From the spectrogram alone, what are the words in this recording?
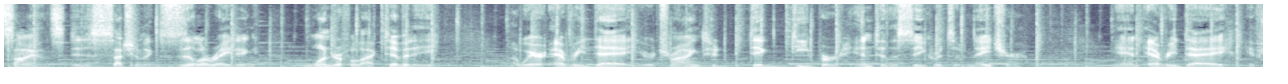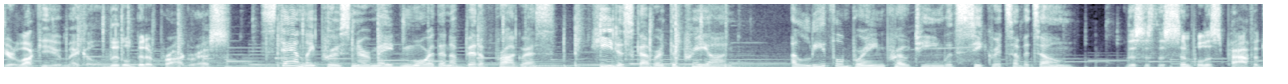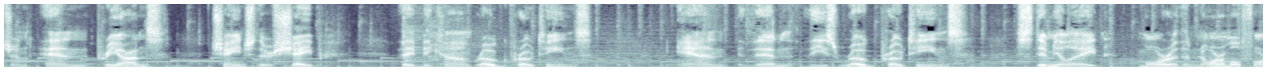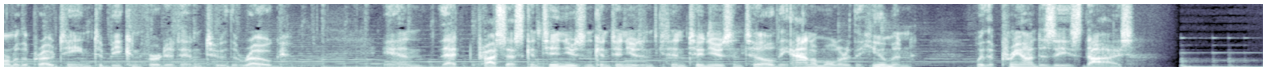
science. It is such an exhilarating, wonderful activity uh, where every day you're trying to dig deeper into the secrets of nature. And every day, if you're lucky, you make a little bit of progress. Stanley Prusiner made more than a bit of progress. He discovered the prion, a lethal brain protein with secrets of its own. This is the simplest pathogen, and prions change their shape. They become rogue proteins, and then these rogue proteins stimulate more of the normal form of the protein to be converted into the rogue. And that process continues and continues and continues until the animal or the human with a prion disease dies.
